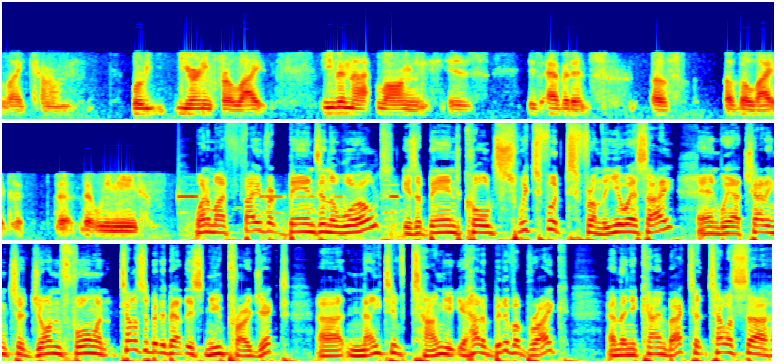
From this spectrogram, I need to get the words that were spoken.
like um, we're yearning for light, even that longing is is evidence of of the light that, that, that we need. One of my favourite bands in the world is a band called Switchfoot from the USA, and we are chatting to Jon Foreman. Tell us a bit about this new project, uh, Native Tongue. You, you, had a bit of a break, and then you came back. To tell us uh,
